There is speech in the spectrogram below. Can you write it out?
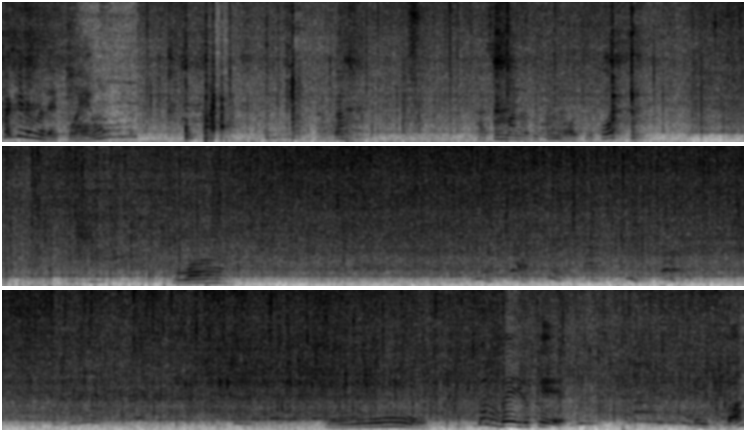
파기름을 낼 거예요. 여기다가 다진 마늘도 좀 넣어주고 우와 오 이거는 왜 이렇게 돼 있을까?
